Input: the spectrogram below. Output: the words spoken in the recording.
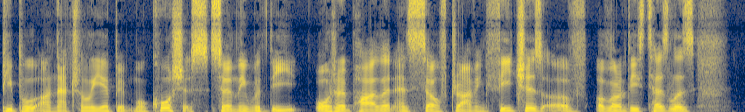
people are naturally a bit more cautious. Certainly with the autopilot and self-driving features of a lot of these Teslas,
